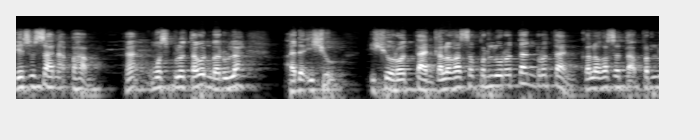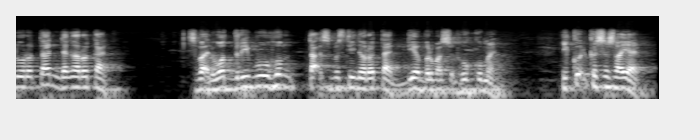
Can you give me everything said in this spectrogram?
Dia susah nak faham. Ha? Umur 10 tahun barulah ada isu isu rotan. Kalau rasa perlu rotan, rotan. Kalau rasa tak perlu rotan, jangan rotan. Sebab wadribuhum tak semestinya rotan. Dia bermaksud hukuman. Ikut kesesuaian.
